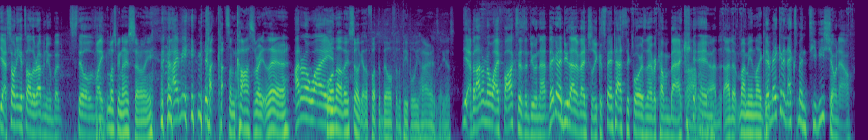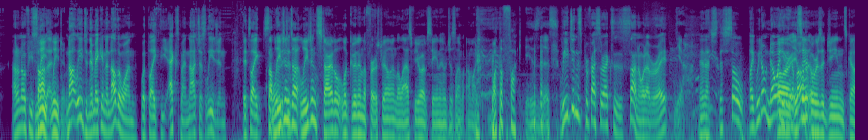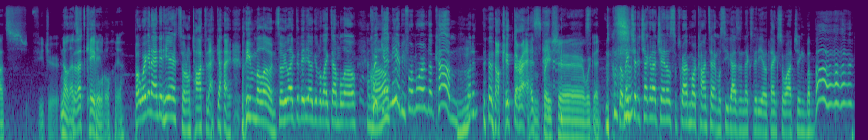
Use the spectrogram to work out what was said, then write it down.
yeah, Sony gets all the revenue, but still like Must be nice, Sony. I mean, cut cut some costs right there. I don't know why. Well, no, they still got to foot the bill for the people he hires, I guess. Yeah, but I don't know why Fox isn't doing that. They're gonna do that eventually because Fantastic Four is never coming back. Oh my and god, I, don't, I mean, like, They're making an X Men TV show now. I don't know if you saw Le- that. Legion. Not Legion. They're making another one with like the X Men, not just Legion. It's like something. that Legion's just- uh, Legion started to look good in the first trailer, and the last few I've seen, it was just like, I'm like, what the fuck is this? Legion's Professor X's son or whatever, right? Yeah. And that's that's so like we don't know Or anything is about it, him. or is it Jean and Scott's future? No, that's that's Cable. Yeah. But we're gonna end it here, so don't talk to that guy. Leave him alone. So if you like the video, give it a like down below. Quick, get in here before more of them come. Mm-hmm. What a- I'll kick their ass. Pretty sure we're good. So make sure to check out our channel, subscribe to more content, and we'll see you guys in the next video. Thanks for watching. Bye bye.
